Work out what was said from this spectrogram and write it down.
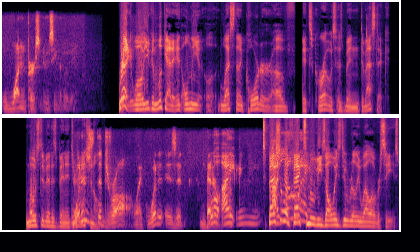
one person who's seen the movie. Right. Well, you can look at it. It only uh, less than a quarter of its gross has been domestic. Most of it has been international. What is international. the draw? Like, what is it? Better Well, I- Special I effects I- movies always do really well overseas.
